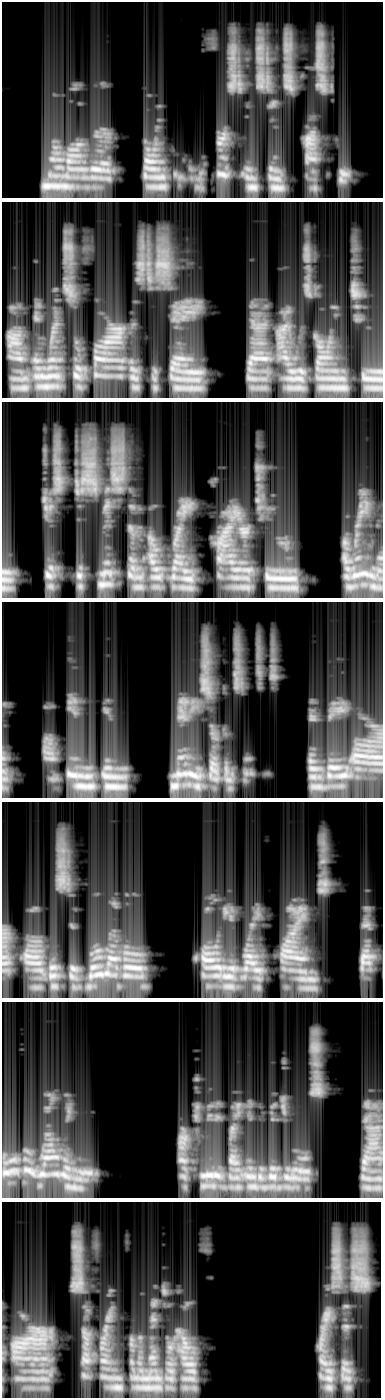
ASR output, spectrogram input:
no longer going to, in the first instance, prosecute um, and went so far as to say that I was going to just dismiss them outright prior to arraignment um, in in many circumstances. And they are a list of low level quality of life crimes that overwhelmingly are committed by individuals that are suffering from a mental health crisis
